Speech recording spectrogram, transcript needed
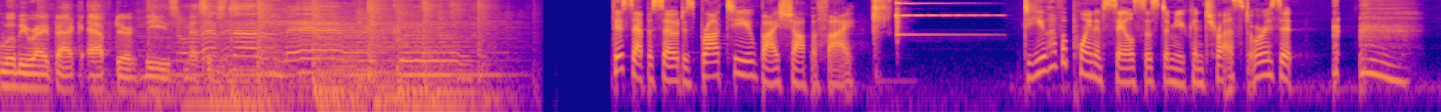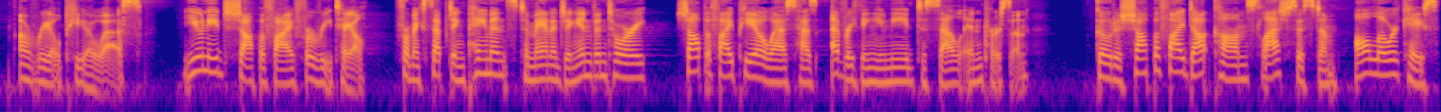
We'll be right back after these messages. This episode is brought to you by Shopify. Do you have a point of sale system you can trust, or is it a real POS? You need Shopify for retail. From accepting payments to managing inventory, Shopify POS has everything you need to sell in person. Go to shopify.com slash system, all lowercase,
